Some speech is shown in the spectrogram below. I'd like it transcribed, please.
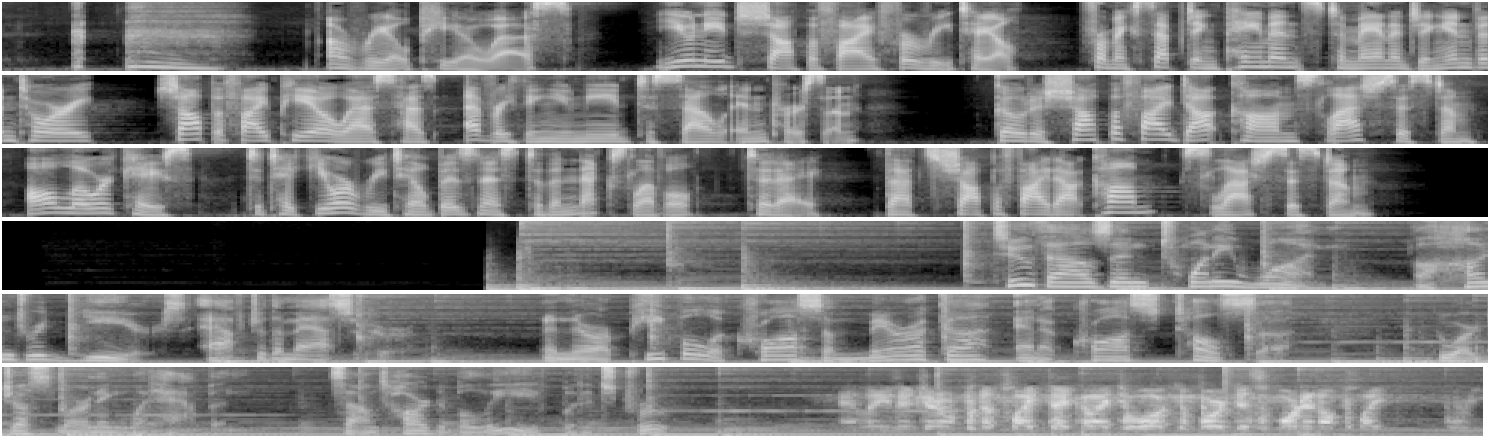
a real POS? You need Shopify for retail. From accepting payments to managing inventory, Shopify POS has everything you need to sell in person. Go to shopify.com slash system, all lowercase, to take your retail business to the next level today. That's shopify.com slash system. Two thousand twenty-one, a hundred years after the massacre, and there are people across America and across Tulsa who are just learning what happened. Sounds hard to believe, but it's true. And ladies and gentlemen, from the flight deck, I'd like to welcome aboard this morning on flight.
